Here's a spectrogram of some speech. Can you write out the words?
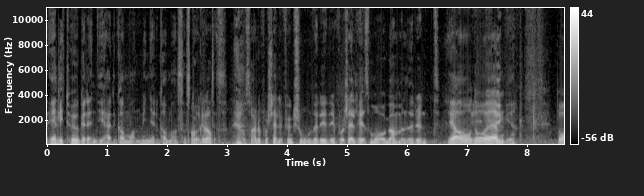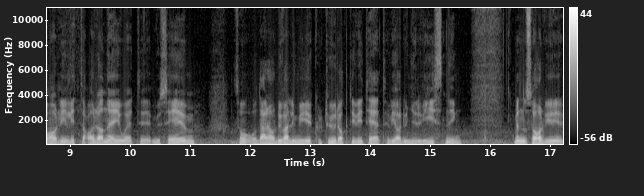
er litt høyere enn de her gammaene, mindre gammaene som står Akkurat. rundt. Og så er det forskjellige funksjoner i de forskjellige små gammene rundt Ja, og i, da, i eh, bygget. Da har vi litt Arran er jo et eh, museum, så, og der har du veldig mye kulturaktivitet. Vi har undervisning. Men så har vi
